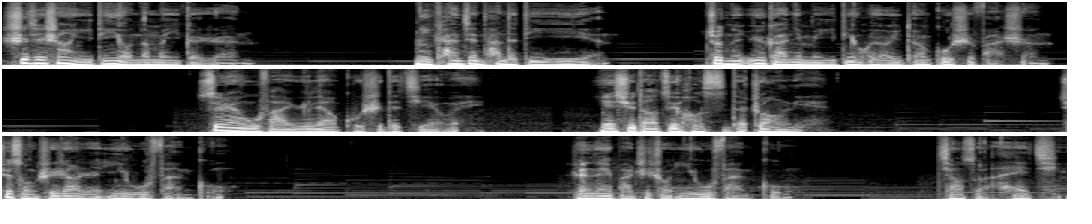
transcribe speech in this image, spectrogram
世界上一定有那么一个人，你看见他的第一眼，就能预感你们一定会有一段故事发生。虽然无法预料故事的结尾，也许到最后死的壮烈，却总是让人义无反顾。人类把这种义无反顾叫做爱情。”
